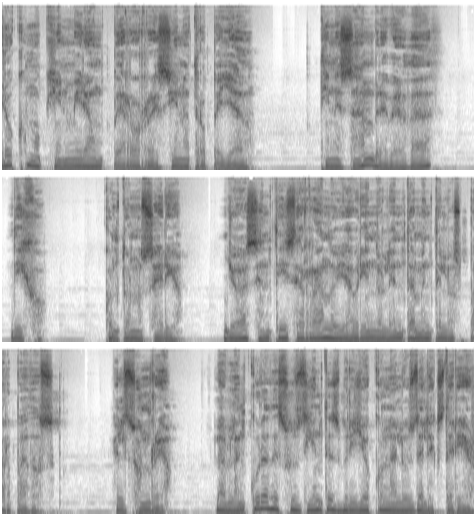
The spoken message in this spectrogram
Miró como quien mira a un perro recién atropellado. Tienes hambre, ¿verdad? dijo, con tono serio. Yo asentí cerrando y abriendo lentamente los párpados. Él sonrió. La blancura de sus dientes brilló con la luz del exterior.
